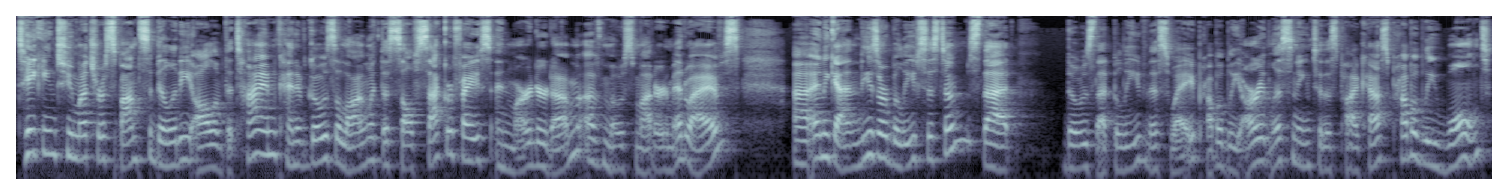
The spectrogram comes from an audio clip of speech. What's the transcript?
Taking too much responsibility all of the time kind of goes along with the self sacrifice and martyrdom of most modern midwives. Uh, and again, these are belief systems that those that believe this way probably aren't listening to this podcast, probably won't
